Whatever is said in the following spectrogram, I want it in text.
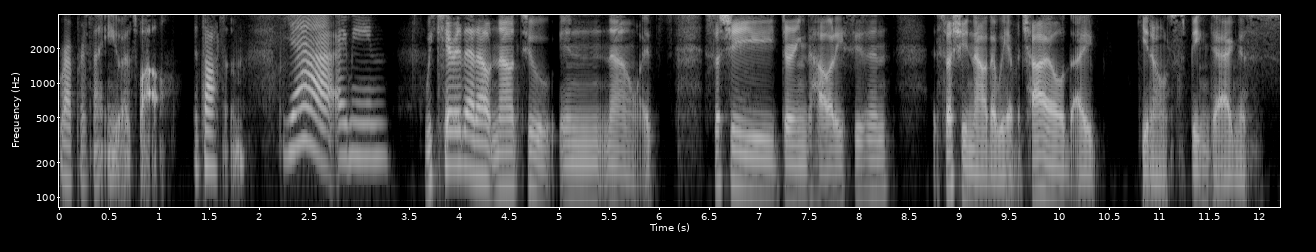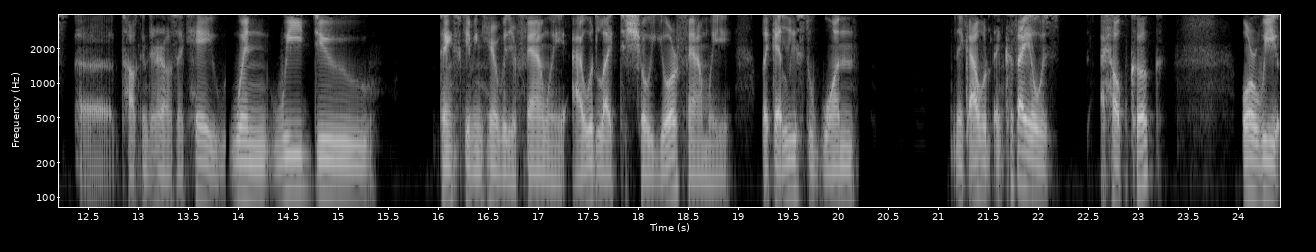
represent you as well. It's awesome. yeah. I mean, We carry that out now too. In now, it's especially during the holiday season, especially now that we have a child. I, you know, speaking to Agnes, uh, talking to her, I was like, "Hey, when we do Thanksgiving here with your family, I would like to show your family like at least one. Like I would, because I always I help cook, or we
